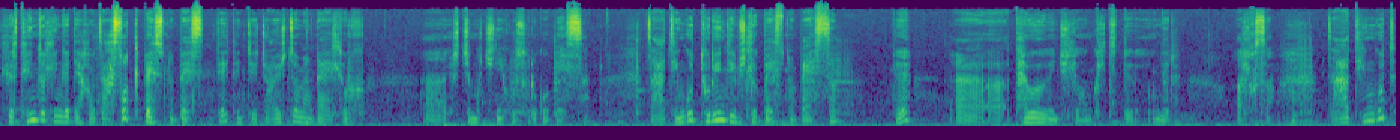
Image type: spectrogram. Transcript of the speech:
Тэгэхээр тэнд бол ингээд яг за асуудал байсан уу байсан тэ? Тэнцээж 200 мянган айл өрх эрчим хүчний хүсвэргөө байсан. За тэнгууд төрийн дэмжлэг байсан уу байсан. Тэ? 50% жилийн хөнгөлөлттэй үнээр олгосон. За тэнгууд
